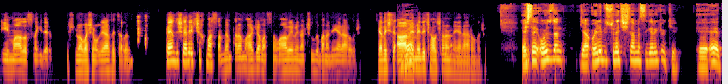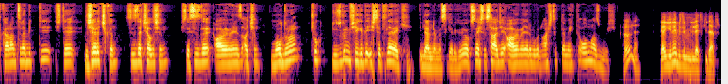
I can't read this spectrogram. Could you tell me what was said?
Giyim mağazasına giderim. Üstüme başıma kıyafet alırım. Ben dışarıya çıkmazsam, ben paramı harcamazsam AVM'nin açıldığı bana ne yarar olacak? Ya da işte AVM'de çalışana ne yarar olacak? Ya işte o yüzden ya öyle bir süreç işlenmesi gerekiyor ki. Ee, evet karantina bitti. İşte dışarı çıkın. Siz de çalışın. İşte siz de AVM'nizi açın. Modunun çok düzgün bir şekilde işletilerek ilerlemesi gerekiyor. Yoksa işte sadece AVM'leri bugün açtık demekle olmaz bu iş. Öyle. Ya yine bizim millet gider.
